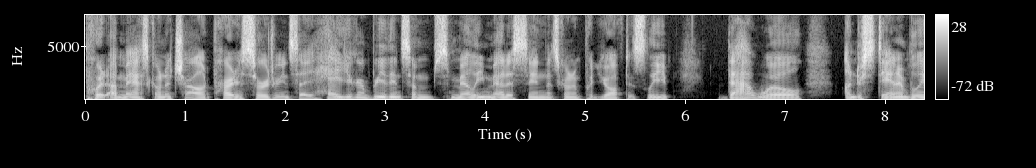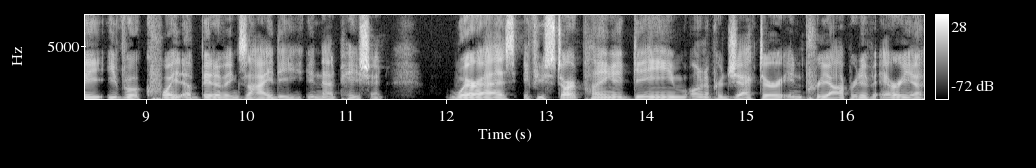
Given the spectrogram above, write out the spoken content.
put a mask on a child prior to surgery and say, hey, you're going to breathe in some smelly medicine that's going to put you off to sleep, that will understandably evoke quite a bit of anxiety in that patient. Whereas if you start playing a game on a projector in preoperative area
